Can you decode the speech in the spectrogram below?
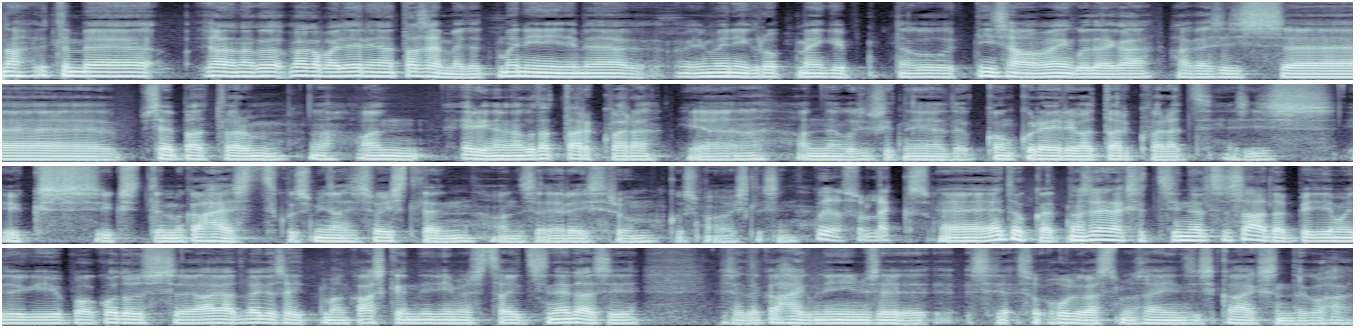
Noh, ütleme seal on nagu väga palju erinevaid tasemeid, et mõni inimene või mõni grupp mängib nagu niisama mängudega, aga siis äh, see platvorm noh, on erinev nagu ta tarkvara ja noh, on nagu niisugused nii-öelda konkureerivad tarkvarad ja siis üks, üks ütleme kahest, kus mina siis võistlen, on see Race Room, kus ma võistlesin. kuidas sul läks äh,? edukalt, no selleks, et sinna üldse saada, pidi muidugi juba kodus ajad välja sõitma, kakskümmend inimest said siin edasi ja selle kahekümne inimese hulgast ma sain siis kaheksanda koha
